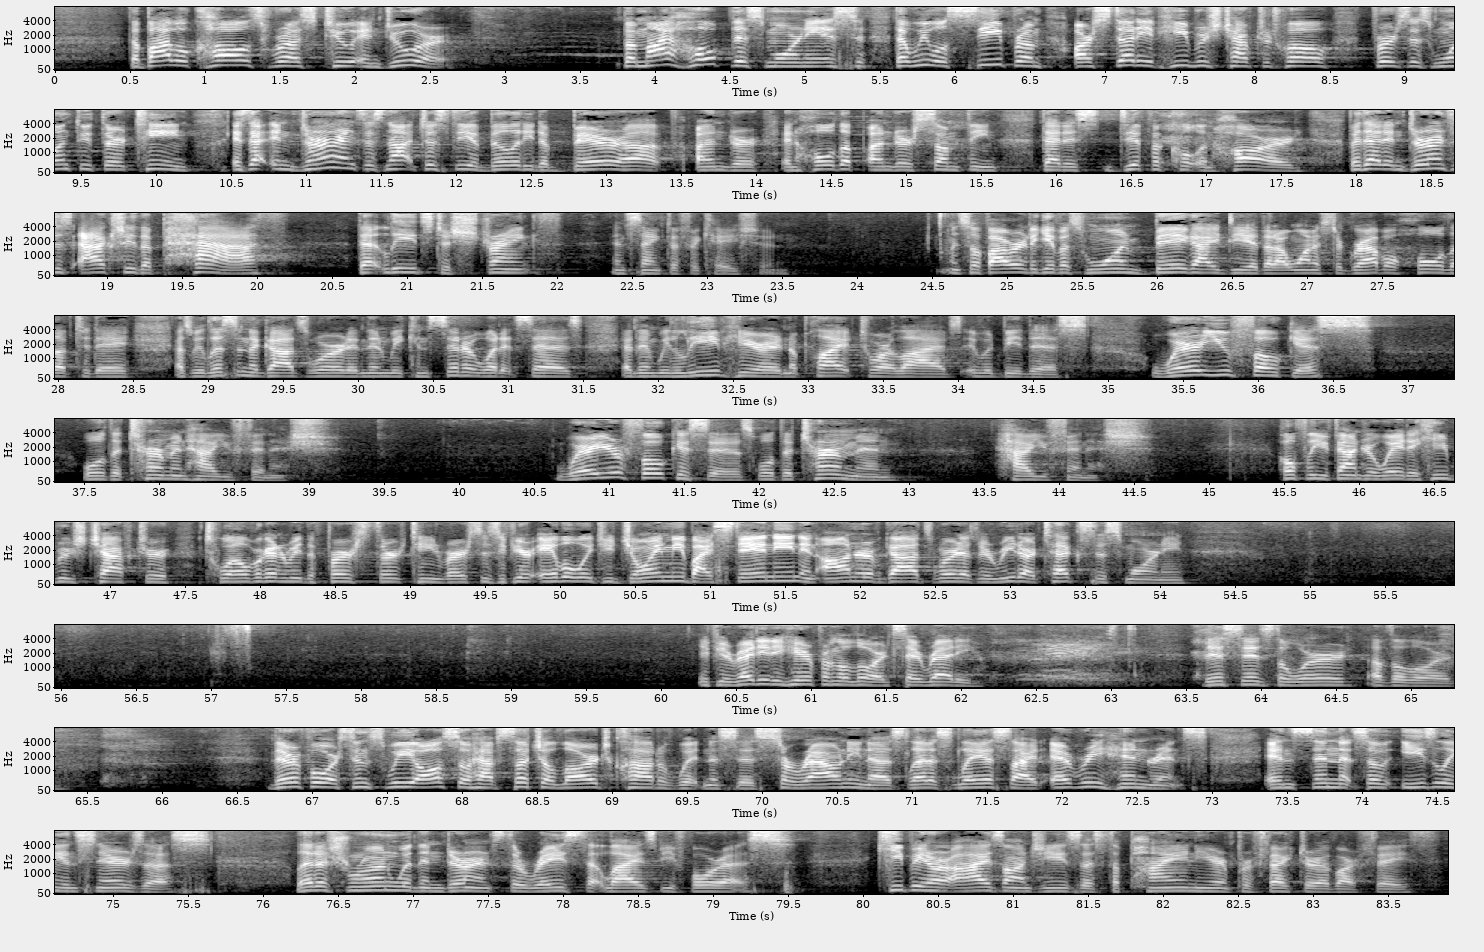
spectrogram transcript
The Bible calls for us to endure. But my hope this morning is that we will see from our study of Hebrews chapter 12, verses 1 through 13, is that endurance is not just the ability to bear up under and hold up under something that is difficult and hard, but that endurance is actually the path that leads to strength and sanctification. And so, if I were to give us one big idea that I want us to grab a hold of today as we listen to God's word and then we consider what it says and then we leave here and apply it to our lives, it would be this where you focus will determine how you finish. Where your focus is will determine how you finish. Hopefully, you found your way to Hebrews chapter 12. We're going to read the first 13 verses. If you're able, would you join me by standing in honor of God's word as we read our text this morning? If you're ready to hear from the Lord, say ready. ready. This is the word of the Lord. Therefore, since we also have such a large cloud of witnesses surrounding us, let us lay aside every hindrance and sin that so easily ensnares us. Let us run with endurance the race that lies before us, keeping our eyes on Jesus, the pioneer and perfecter of our faith.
